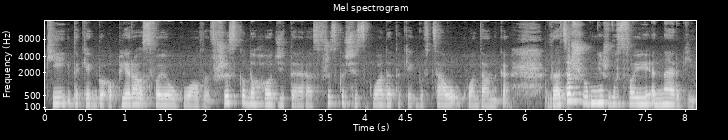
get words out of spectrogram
kij i tak jakby opiera o swoją głowę. Wszystko dochodzi teraz, wszystko się składa tak jakby w całą układankę. Wracasz również do swojej energii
